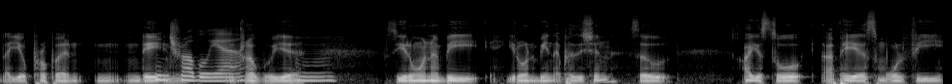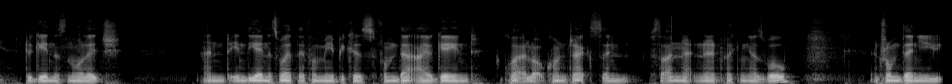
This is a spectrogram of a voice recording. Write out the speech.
like you're proper in, in, in, In trouble, yeah. in trouble, yeah. Mm, So you don't want to be you don't want to be in that position. So I just thought I pay a small fee to gain this knowledge, and in the end, it's worth it for me because from that I gained quite a lot of contacts and started networking as well. And from then, you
